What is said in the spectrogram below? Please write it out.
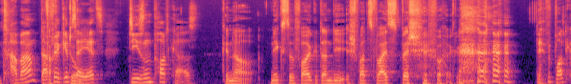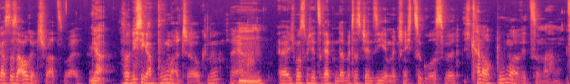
Aber dafür gibt's dumm. ja jetzt diesen Podcast. Genau. nächste Folge dann die Schwarz-Weiß-Special-Folge. Der Podcast ist auch in Schwarz-Weiß. ja. Das war ein richtiger Boomer-Joke, ne? Naja. Mhm. Äh, ich muss mich jetzt retten, damit das Gen Z-Image nicht zu groß wird. Ich kann auch Boomer-Witze machen.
